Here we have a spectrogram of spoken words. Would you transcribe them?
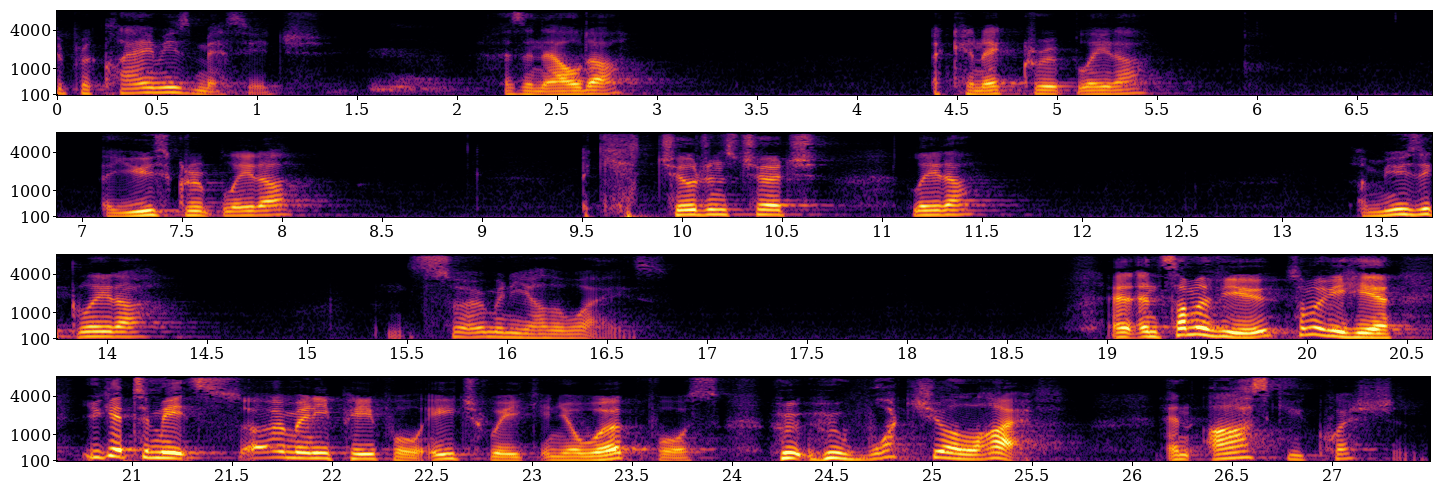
to proclaim his message as an elder, a connect group leader, a youth group leader, a children's church leader, a music leader, and so many other ways. And, and some of you, some of you here, you get to meet so many people each week in your workforce who, who watch your life and ask you questions.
